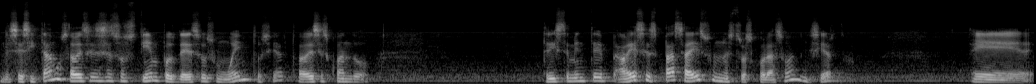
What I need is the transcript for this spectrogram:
Necesitamos a veces esos tiempos de esos ungüentos, ¿cierto? A veces cuando Tristemente, a veces pasa eso en nuestros corazones, ¿cierto? Eh,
